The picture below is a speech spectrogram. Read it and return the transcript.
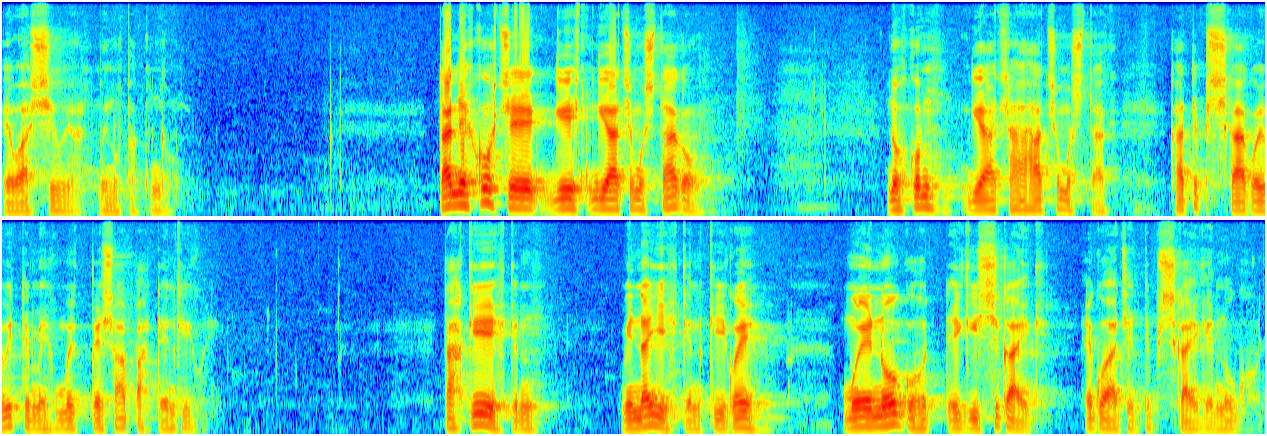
Jeg var syv ja, mui no pakken gaun. Dan jeg går til giat til mustago. Nohkom gi til hat til mustag. Katipskago i vitte me mui pesapahteen ken tahkiihkin, minna ihkin kiikoi muenoguhut egisigaik eguaje tipskaige nuguhut.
